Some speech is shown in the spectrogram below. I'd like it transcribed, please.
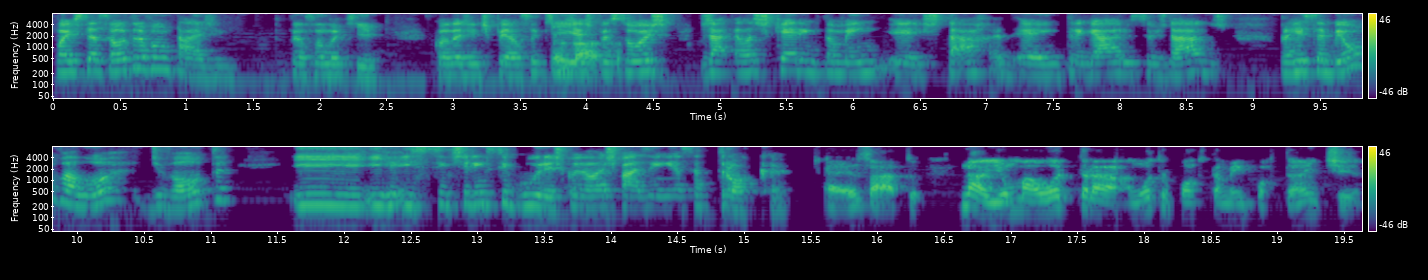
pode ter essa outra vantagem, pensando aqui, quando a gente pensa que Exato. as pessoas já elas querem também é, estar, é, entregar os seus dados para receber um valor de volta e, e, e, se sentirem seguras quando elas fazem essa troca. É, exato. Não, e uma outra, um outro ponto também importante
